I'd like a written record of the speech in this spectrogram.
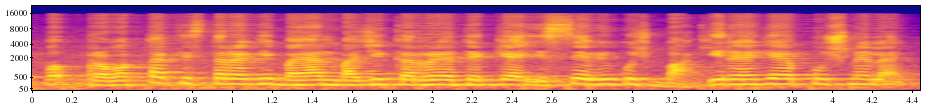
प्रवक्ता किस तरह की बयानबाजी कर रहे थे क्या इससे अभी कुछ बाकी रह गया है पूछने लायक?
